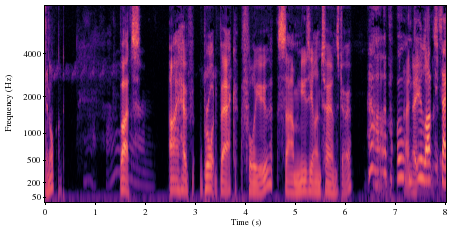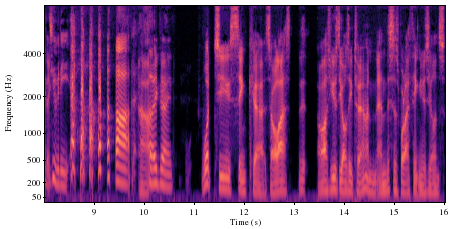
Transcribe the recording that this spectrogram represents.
in Auckland. But I have brought back for you some New Zealand terms, Jo. oh, I I know do you love this this sort of activity. Uh, so good. What do you think? Uh, so I'll ask. I'll ask, use the Aussie term, and, and this is what I think New Zealanders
